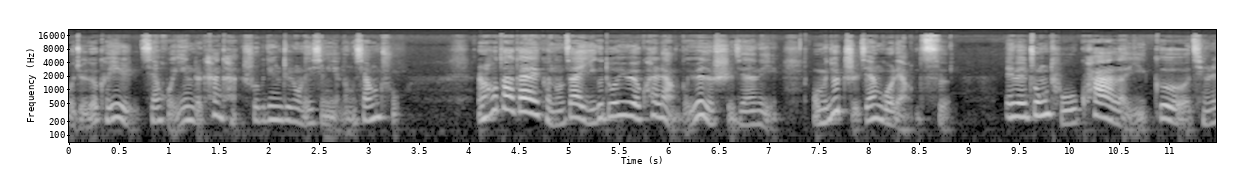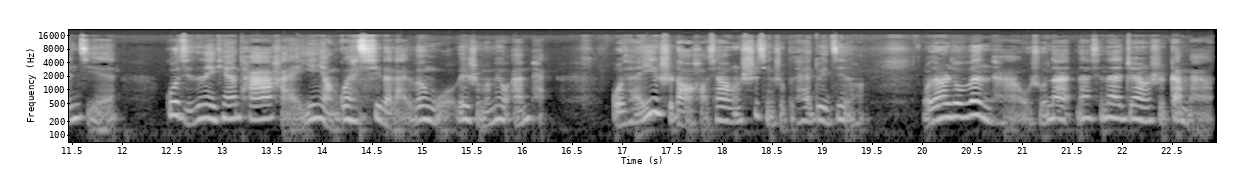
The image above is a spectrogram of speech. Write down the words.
我觉得可以先回应着看看，说不定这种类型也能相处。然后大概可能在一个多月、快两个月的时间里，我们就只见过两次，因为中途跨了一个情人节，过节的那天他还阴阳怪气的来问我为什么没有安排，我才意识到好像事情是不太对劲哈。我当时就问他，我说那那现在这样是干嘛？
